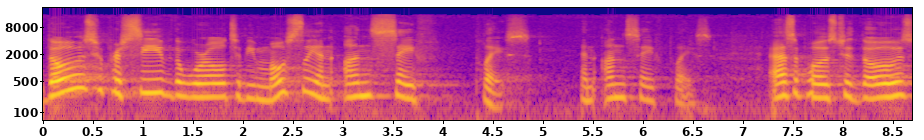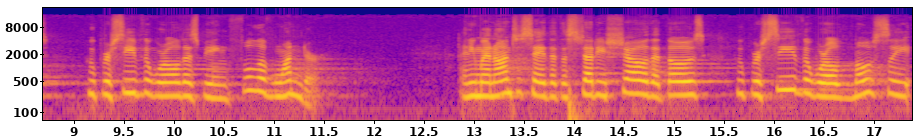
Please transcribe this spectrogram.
those who perceive the world to be mostly an unsafe place, an unsafe place, as opposed to those who perceive the world as being full of wonder and he went on to say that the studies show that those who perceive the world mostly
